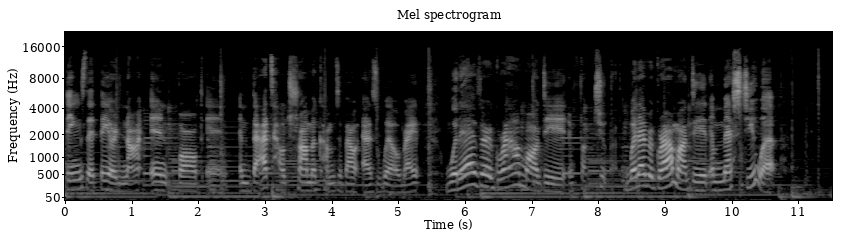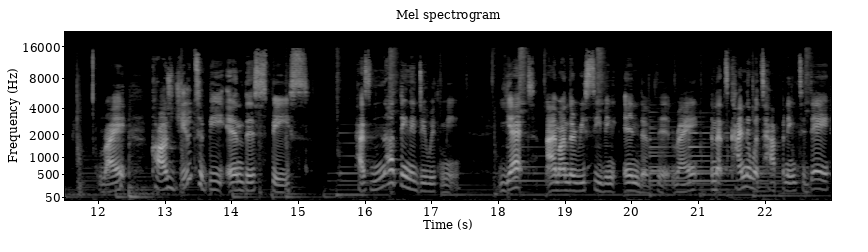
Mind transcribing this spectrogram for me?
things that they are not involved in. And that's how trauma comes about as well, right? Whatever grandma did and fucked you, whatever grandma did and messed you up, right? Caused you to be in this space has nothing to do with me. Yet I'm on the receiving end of it, right? And that's kind of what's happening today,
